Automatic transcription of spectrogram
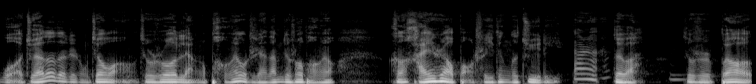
我觉得的这种交往，就是说两个朋友之间，咱们就说朋友，可能还是要保持一定的距离，当然，对吧？嗯就是不要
